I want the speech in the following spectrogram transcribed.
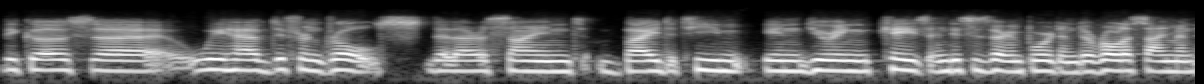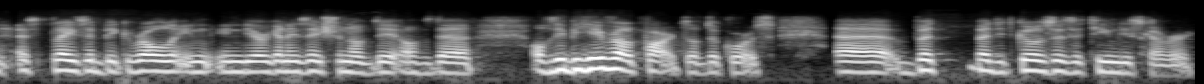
because uh, we have different roles that are assigned by the team in during case, and this is very important. The role assignment has, plays a big role in, in the organization of the of the of the behavioral part of the course, uh, but but it goes as a team discovery.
